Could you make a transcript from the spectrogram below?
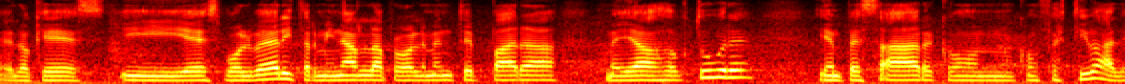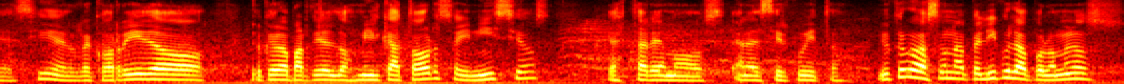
eh, lo que es y es volver y terminarla probablemente para mediados de octubre y empezar con, con, festivales. ¿sí? El recorrido, yo creo a partir del 2014, inicios, ya estaremos en el circuito. Yo creo que va a ser una película por lo menos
